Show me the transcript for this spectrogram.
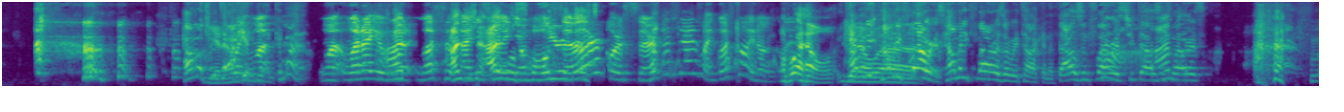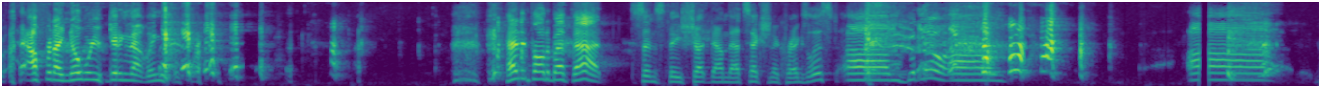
How much we talking? Wait, what, Come on. What, what are you? What, what's I'm are you selling your wholesaler or services? Like, what's going on? Glenn? Well, you how know, many, how many uh, flowers? How many flowers are we talking? A thousand flowers? Two thousand flowers? Alfred, I know where you're getting that link from. Hadn't thought about that since they shut down that section of Craigslist. Um, but no, um, uh,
